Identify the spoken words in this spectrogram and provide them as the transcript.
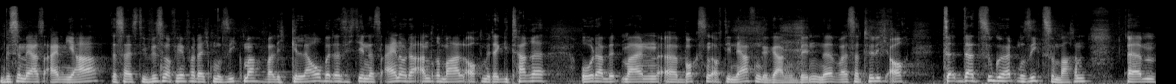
ein bisschen mehr als einem Jahr. Das heißt, die wissen auf jeden Fall, dass ich Musik mache, weil ich glaube, dass ich denen das eine oder andere Mal auch mit der Gitarre oder mit meinen äh, Boxen auf die Nerven gegangen bin, ne? weil es natürlich auch dazu gehört, Musik zu machen. Ähm,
